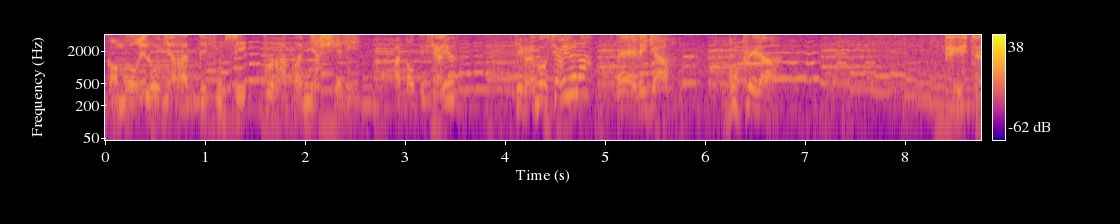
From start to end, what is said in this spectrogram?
Quand Morello viendra te défoncer, faudra pas venir chialer. Attends, t'es sérieux? T'es vraiment sérieux là? Eh les gars, bouclez-la Putain.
